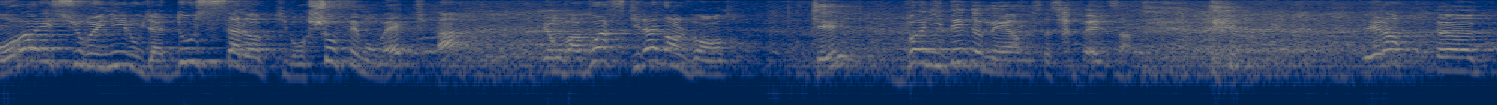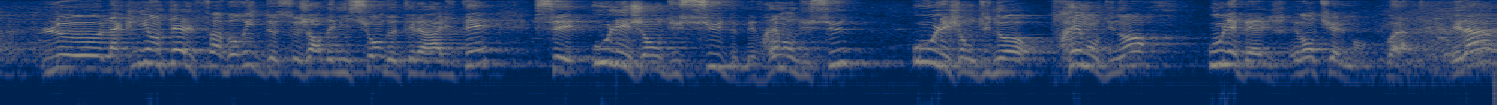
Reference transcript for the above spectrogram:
On va aller sur une île où il y a 12 salopes qui vont chauffer mon mec, hein, et on va voir ce qu'il a dans le ventre. Ok Bonne idée de merde, ça s'appelle ça. Et alors, euh, le- la clientèle favorite de ce genre d'émission de télé-réalité, c'est ou les gens du Sud, mais vraiment du Sud, ou les gens du Nord, vraiment du Nord, ou les Belges, éventuellement. Voilà. Et là,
